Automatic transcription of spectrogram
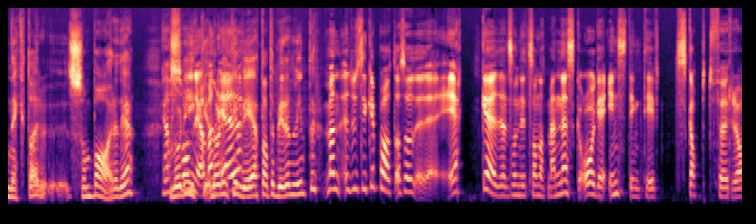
nektar som bare det? Ja, når, sånn, de ikke, ja, når, de ikke, vet at det blir en vinter. Men er du sikker på at altså, er ikke det sånn, litt sånn at mennesket òg er instinktivt skapt for å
